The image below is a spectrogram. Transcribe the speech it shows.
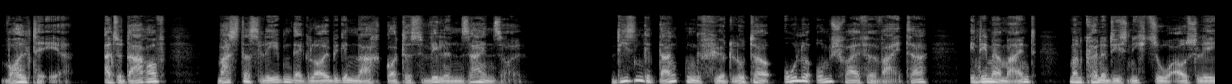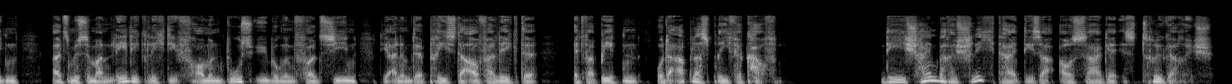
wollte er, also darauf, was das Leben der Gläubigen nach Gottes Willen sein soll. Diesen Gedanken führt Luther ohne Umschweife weiter, indem er meint, man könne dies nicht so auslegen, als müsse man lediglich die frommen Bußübungen vollziehen, die einem der Priester auferlegte, etwa beten oder Ablassbriefe kaufen. Die scheinbare Schlichtheit dieser Aussage ist trügerisch.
